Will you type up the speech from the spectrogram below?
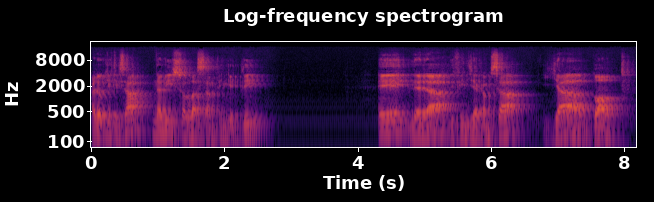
Alors, qui était ça? Nabi sallallahu alayhi wa sallam. Et là, il finit comme ça, Ya Dabt.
